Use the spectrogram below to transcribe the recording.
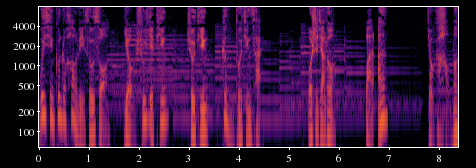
微信公众号里搜索“有书夜听”，收听更多精彩。我是贾洛。晚安，有个好梦。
